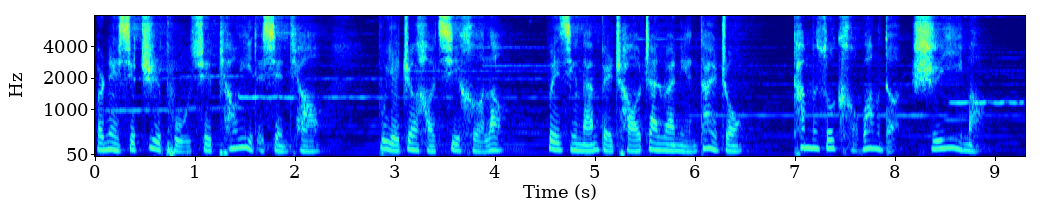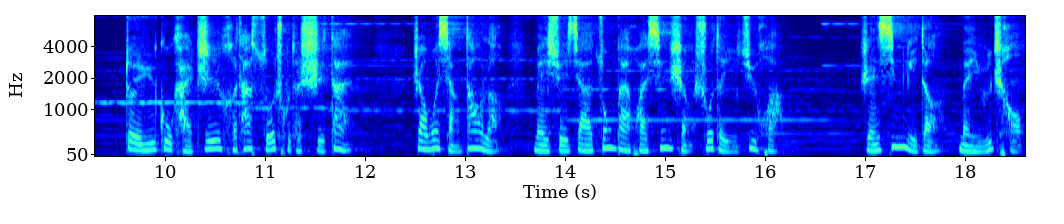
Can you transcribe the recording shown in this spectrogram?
而那些质朴却飘逸的线条，不也正好契合了魏晋南北朝战乱年代中他们所渴望的诗意吗？对于顾恺之和他所处的时代，让我想到了美学家宗白华先生说的一句话：“人心里的美与丑，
